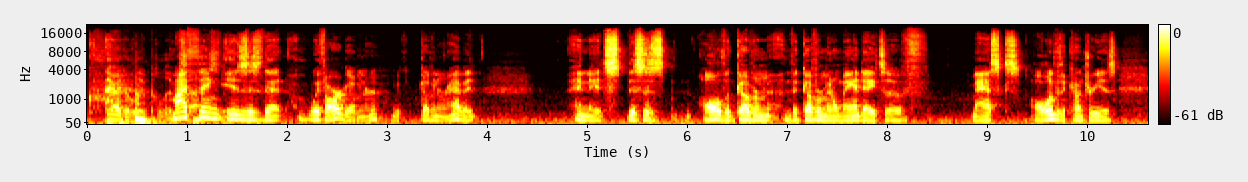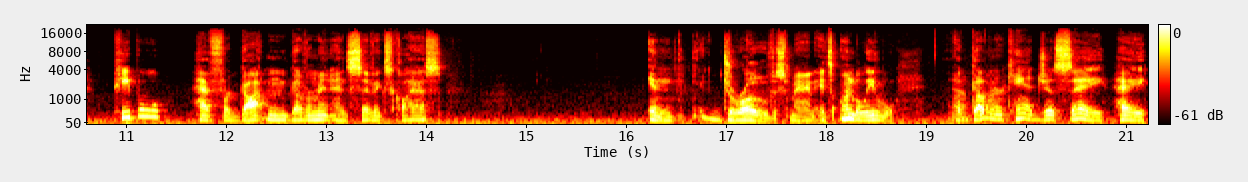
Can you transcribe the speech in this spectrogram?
incredibly politicized. My thing is is that with our governor, with Governor Abbott, and it's this is all the government the governmental mandates of masks all over the country is people have forgotten government and civics class in droves, man. It's unbelievable. A governor can't just say, "Hey,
